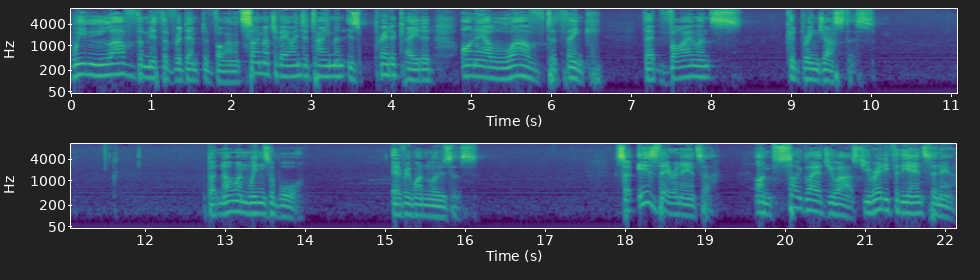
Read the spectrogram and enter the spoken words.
We love the myth of redemptive violence. So much of our entertainment is predicated on our love to think that violence could bring justice. But no one wins a war, everyone loses. So, is there an answer? I'm so glad you asked. You ready for the answer now?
